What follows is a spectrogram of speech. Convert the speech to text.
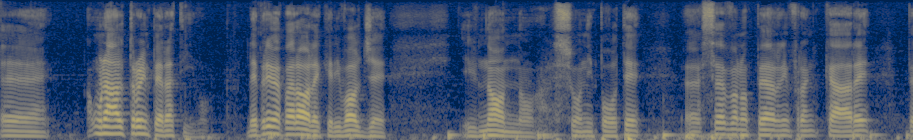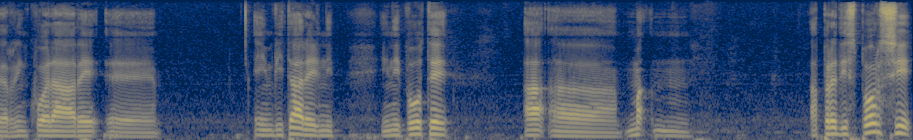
eh, un altro imperativo. Le prime parole che rivolge il nonno al suo nipote, eh, servono per rinfrancare, per rincuorare eh, e invitare il, nip- il nipote a, uh, ma, mm, a predisporsi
